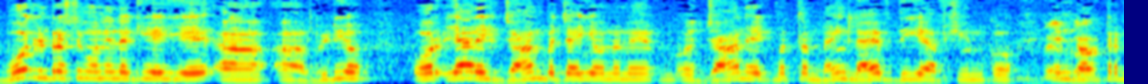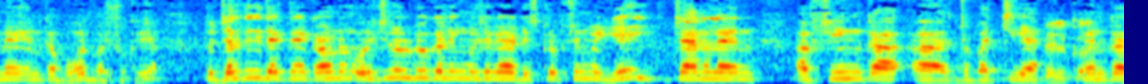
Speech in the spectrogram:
बहुत इंटरेस्टिंग होने लगी है ये आ, आ, वीडियो और यार एक जान बचाई है उन्होंने। जान एक मतलब नई लाइफ दी है अफशीन को। इन डॉक्टर ने इनका बहुत बहुत शुक्रिया। तो जल्दी ही देखते हैं काउंट ओरिजिनल वीडियो का लिंक मिल जाएगा। डिस्क्रिप्शन में यही चैनल है इन अफशीन का जो बच्ची है। तो इनका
